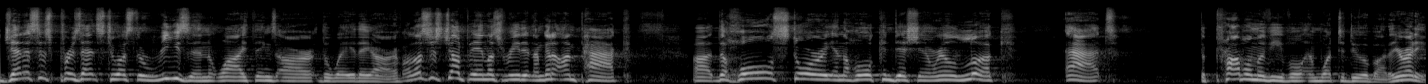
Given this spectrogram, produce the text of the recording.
Genesis presents to us the reason why things are the way they are. Let's just jump in, let's read it, and I'm going to unpack uh, the whole story and the whole condition. And we're going to look at the problem of evil and what to do about it. Are you ready?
